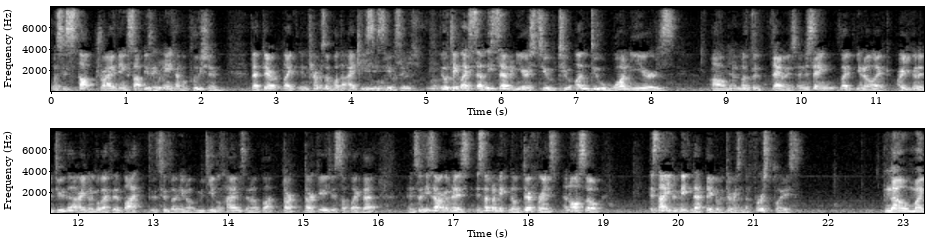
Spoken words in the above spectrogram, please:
was to stop driving, stop using any type of pollution, that they're like in terms of what the IPCC was saying, it will take like 77 years to to undo one year's um, of the damage. And they're saying like you know like are you going to do that? Are you going to go back to the black to the you know medieval times and you know, black, dark dark ages stuff like that? And so his argument is it's not going to make no difference, and also it's not even making that big of a difference in the first place. Now, my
